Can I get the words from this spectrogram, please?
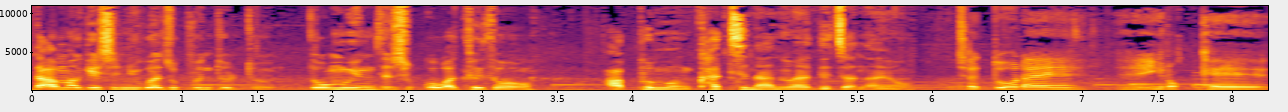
남아 계신 유가족분들도 너무 힘드실 것 같아서 아픔은 같이 나눠야 되잖아요. 제 또래에 이렇게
